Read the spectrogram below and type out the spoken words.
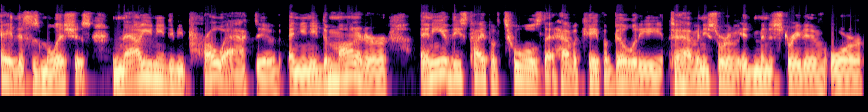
hey, this is malicious. Now you need to be proactive and you need to monitor any of these type of tools that have a capability to have any sort of administrative or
